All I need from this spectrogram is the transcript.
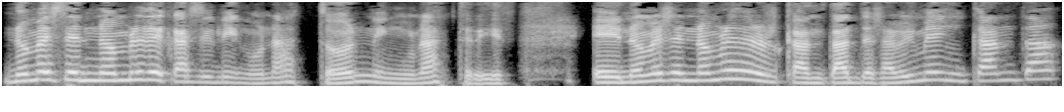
No me sé el nombre de casi ningún actor, ninguna actriz. Eh, no me sé el nombre de los cantantes. A mí me encanta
